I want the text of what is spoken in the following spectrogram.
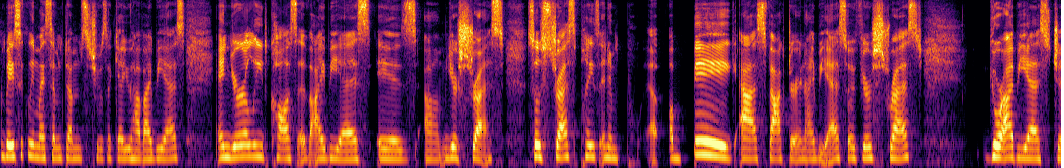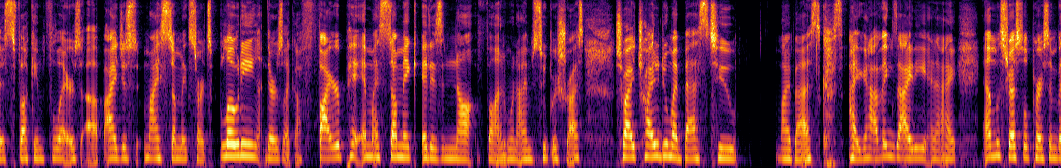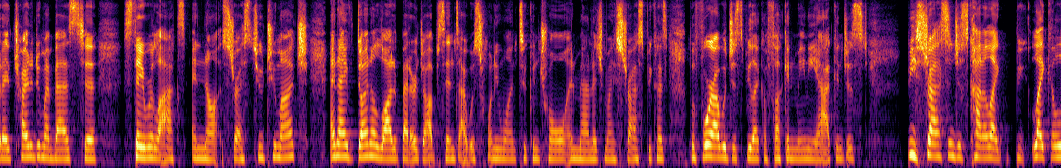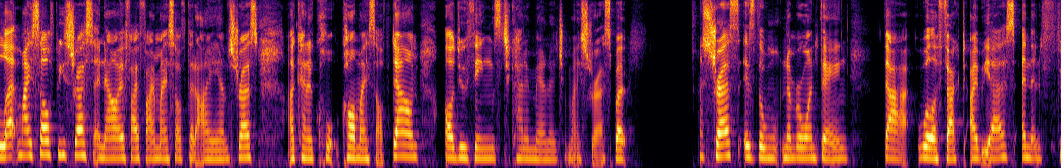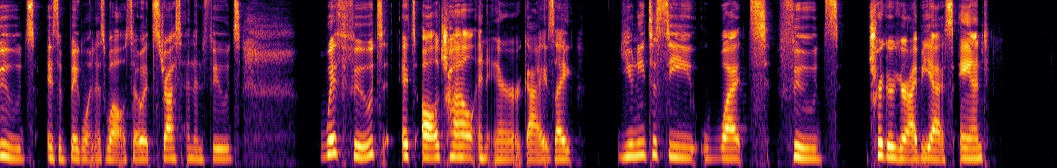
basically my symptoms she was like yeah you have ibs and your lead cause of ibs is um, your stress so stress plays an imp- a big ass factor in ibs so if you're stressed your IBS just fucking flares up. I just, my stomach starts bloating. There's like a fire pit in my stomach. It is not fun when I'm super stressed. So I try to do my best to, my best because I have anxiety and I am a stressful person, but I try to do my best to stay relaxed and not stress too, too much. And I've done a lot of better job since I was 21 to control and manage my stress because before I would just be like a fucking maniac and just, be stressed and just kind of like be, like let myself be stressed. And now if i find myself that i am stressed i kind of cal- calm myself down. I'll do things to kind of manage my stress. But stress is the number one thing that will affect ibs and then foods is a big one as well. So it's stress and then foods. With foods it's all trial and error guys. Like you need to see what foods trigger your ibs and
